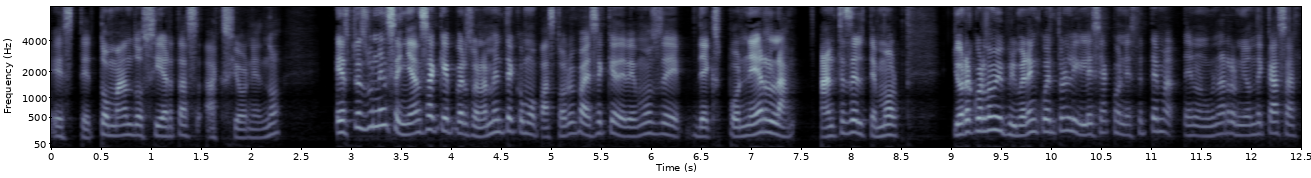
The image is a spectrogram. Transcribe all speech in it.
este, tomando ciertas acciones, ¿no? Esto es una enseñanza que personalmente como pastor me parece que debemos de, exponerla antes del temor. Yo recuerdo mi primer encuentro en la iglesia con este tema, en alguna reunión de casa.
